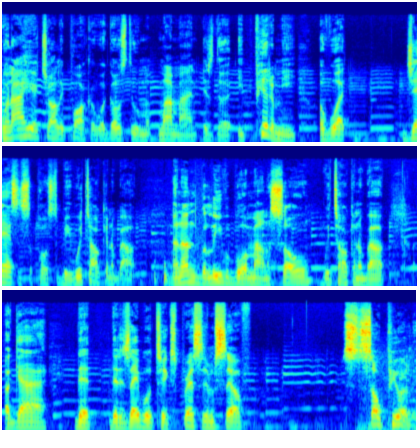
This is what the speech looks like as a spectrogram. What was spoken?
When I hear Charlie Parker, what goes through my mind is the epitome of what jazz is supposed to be. We're talking about an unbelievable amount of soul. We're talking about a guy that that is able to express himself so purely.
